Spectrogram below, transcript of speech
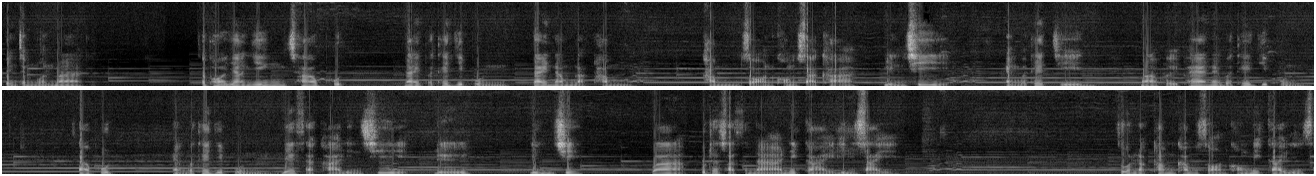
เป็นจำนวนมาก เฉพาะอย่างยิ่งชาวพุทธในประเทศญี่ปุ่นได้นำหลักธรรมคำสอนของสาขาหลินชี่แห่งประเทศจีน มาเผยแพร่ในประเทศญี่ปุ่น ชาวพุทธแห่งประเทศญี่ปุ่นเรียกสาขาลินชี่หรือลินชิว่าพุทธศาสนานิกายลินไซ ส่วนหลักธรรมคำสอนของนิกายลินไซ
